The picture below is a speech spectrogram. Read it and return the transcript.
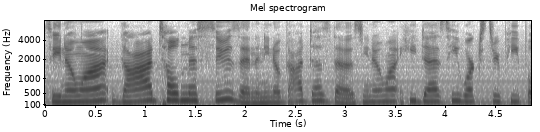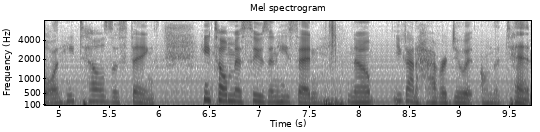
So you know what? God told Miss Susan, and you know, God does those. You know what? He does, he works through people and he tells us things. He told Miss Susan, he said, Nope, you gotta have her do it on the 10th.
